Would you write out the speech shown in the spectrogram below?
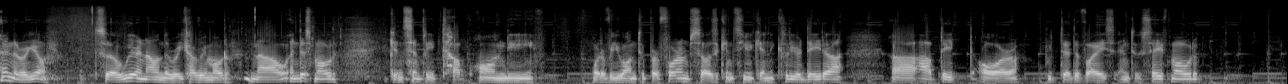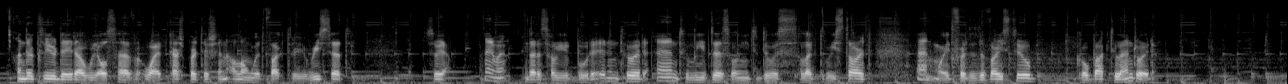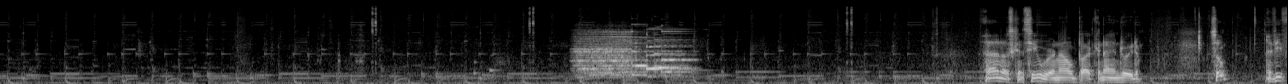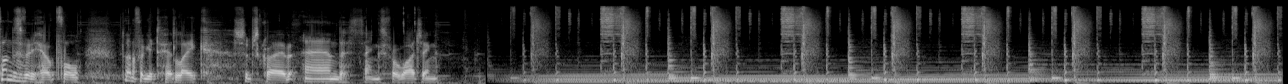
And there we go. So we are now in the recovery mode. Now in this mode, you can simply tap on the whatever you want to perform. So as you can see, you can clear data, uh, update or put the device into safe mode. Under clear data, we also have wipe cache partition along with factory reset. So yeah, anyway, that is how you boot it into it. And to leave this, all you need to do is select restart and wait for the device to go back to Android. And as you can see, we're now back in Android. So, if you found this video helpful, don't forget to hit like, subscribe, and thanks for watching.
